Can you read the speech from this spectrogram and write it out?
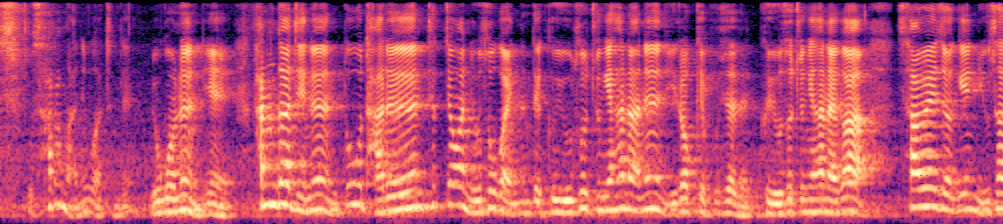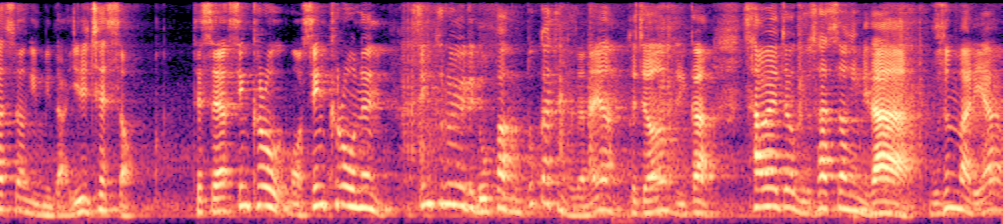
사람 아닌 것 같은데. 요거는 예, 한 가지는 또 다른 특정한 요소가 있는데 그 요소 중에 하나는 이렇게 보셔야 돼요. 그 요소 중에 하나가 사회적인 유사성입니다. 일체성. 됐어요? 싱크로 뭐 싱크로는 싱크로율이 높아 그럼 똑같은 거잖아요. 그죠? 그러니까 사회적 유사성입니다. 무슨 말이야?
